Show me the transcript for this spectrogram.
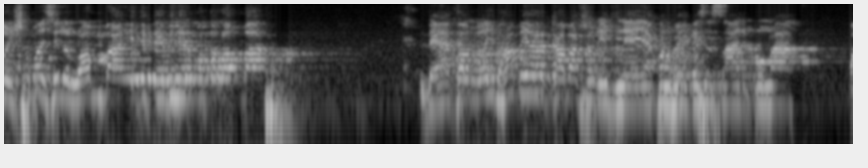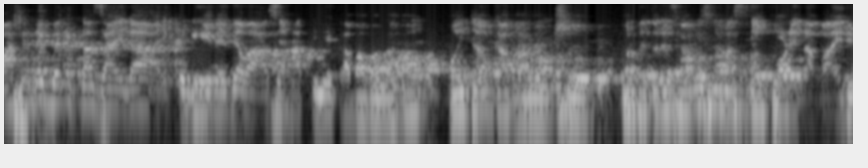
ওই সময় ছিল লম্বা, এই যে টেবিলের মতো লম্বা। এখন ওইভাবে আর কাবা শরীফ নেই। এখন হয়ে গেছে চার কোনা পাশে দেখবেন একটা জায়গা, একটু ঘিরে দেওয়া আছে হাতিমে কাবা বলা হয় ওইটাও কাবার অংশ। ওর ভেতরে ফরজ নামাজ কেউ পড়ে না, বাইরে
